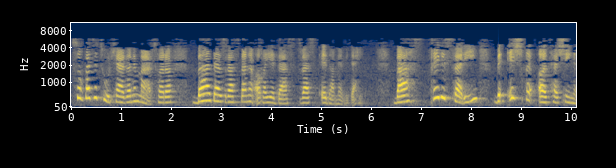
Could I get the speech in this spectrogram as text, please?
صحبت تور کردن مردها را بعد از رفتن آقای دسترس ادامه می دهیم. بحث خیلی سریع به عشق آتشین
